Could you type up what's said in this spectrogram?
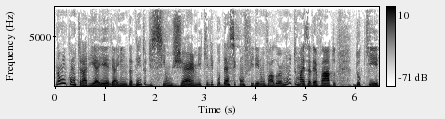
não encontraria ele ainda dentro de si um germe que lhe pudesse conferir um valor muito mais elevado do que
